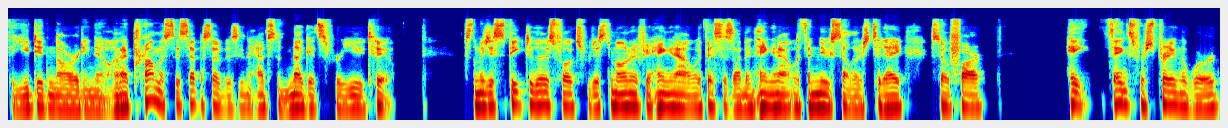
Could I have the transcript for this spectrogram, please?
that you didn't already know. And I promise this episode is going to have some nuggets for you too. So let me just speak to those folks for just a moment. If you're hanging out with us, as I've been hanging out with the new sellers today so far, hey, thanks for spreading the word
